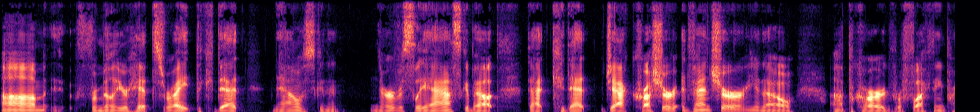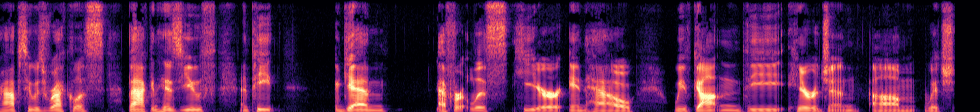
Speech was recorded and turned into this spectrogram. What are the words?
Um, familiar hits, right? The cadet now is going to nervously ask about that cadet Jack Crusher adventure. You know, uh, Picard reflecting perhaps he was reckless back in his youth. And Pete, again, effortless here in how we've gotten the Hirogen, um, which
